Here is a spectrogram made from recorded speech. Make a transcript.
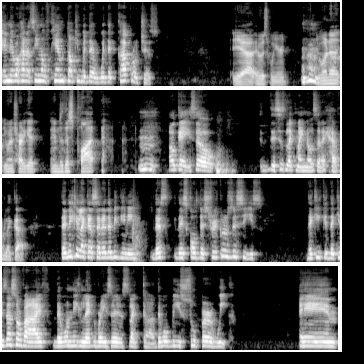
and never had a scene of him talking with the with the cockroaches. Yeah, it was weird. Mhm. You wanna you wanna try to get into this plot? Mm, okay, so this is like my notes that I have. Like a technically, like I said at the beginning, this this called the Strickler's disease. The kid, the kids that survive, they will need leg braces. Like uh, they will be super weak. And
